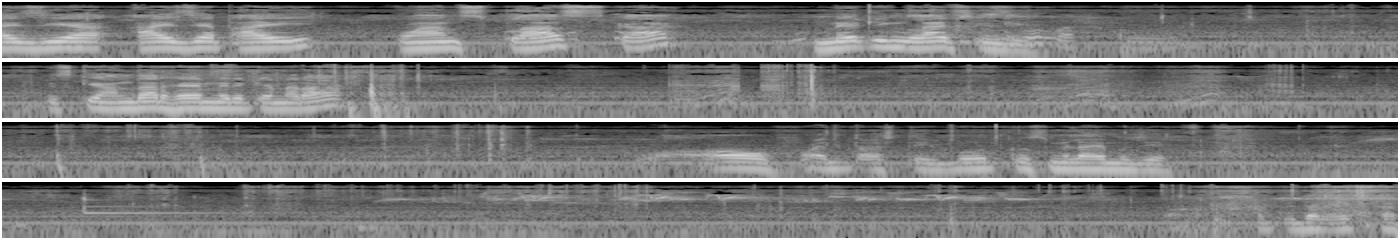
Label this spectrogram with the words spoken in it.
आईजिया आईजेप आई वंस प्लस का मेकिंग लाइफ इजी इसके अंदर है मेरे कैमरा फैंटास्टिक बहुत कुछ मिला है मुझे। अब इधर एक साथ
